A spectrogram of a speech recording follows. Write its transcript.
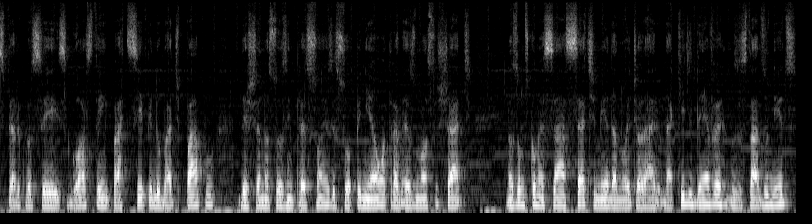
espero que vocês gostem participem do bate-papo, deixando as suas impressões e sua opinião através do nosso chat. Nós vamos começar às sete e meia da noite, horário daqui de Denver, nos Estados Unidos,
